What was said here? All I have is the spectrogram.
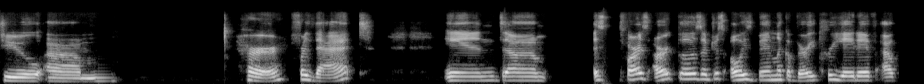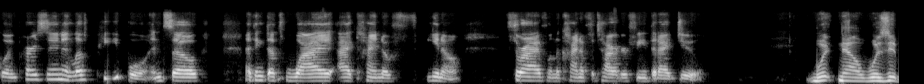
to um, her for that. And um, as far as art goes, I've just always been like a very creative, outgoing person and love people. And so I think that's why I kind of, you know, thrive on the kind of photography that I do. What now was it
